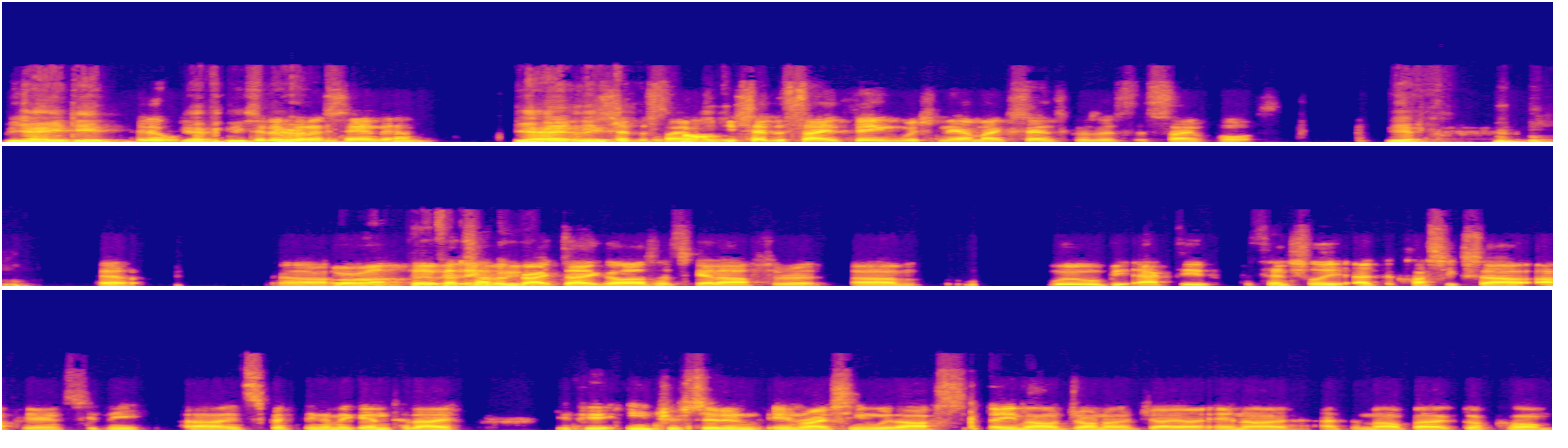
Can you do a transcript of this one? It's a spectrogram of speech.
Yeah, he did. Did it? Yeah, Did it win Spirit. at Sandown? Yeah, I you said the same. told- You said the same thing, which now makes sense because it's the same horse. Yeah. All right. All right, perfect. Let's have a great day, guys. Let's get after it. Um, we will be active potentially at the Classic Sale up here in Sydney, uh, inspecting them again today. If you're interested in, in racing with us, email jono, J-O-N-O, at the mailbag.com.au.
